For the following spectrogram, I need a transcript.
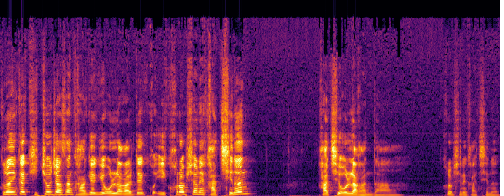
그러니까 기초자산 가격이 올라갈 때 이 콜옵션의 가치는 같이 올라간다. 콜옵션의 가치는.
